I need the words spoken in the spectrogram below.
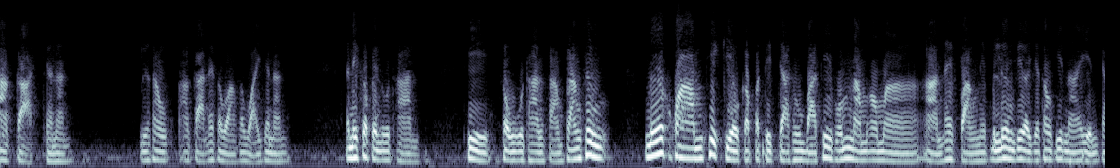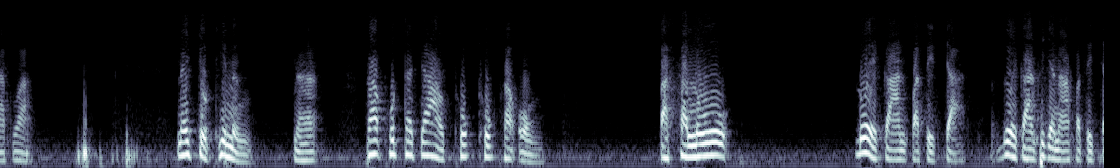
อากาศฉะนั้น หรือทำอากาศให้สว่างสวัยฉะนั้น อันนี้ก็เป็นอุทานที่ทรงอุทานสามครั้งซึ่ง เนื้อความที่เกี่ยวกับปฏิจจสมุปบาทที่ผมนำเอามาอ่านให้ฟังเนี่ยเป็นเรื่องที่เราจะต้องพิจารณาเห็นชัดว่า ในจุดที่หนึ่งนะฮะพระพุทธเจ้าทุกทุกพระองค์ตัดสรู้ด้วยการปฏิจจด้วยการพิจารณาปฏิจจ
